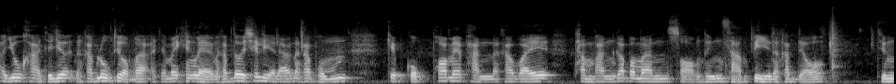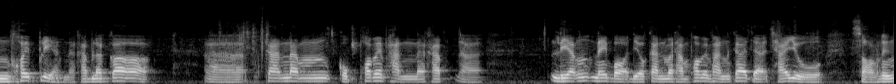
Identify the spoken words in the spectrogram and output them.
อายุขาดจะเยอะนะครับ ลูกที่ออกมาอาจจะไม่แข็งแรงนะครับ โดยเฉลี่ยแล้วนะครับ ผมเก็บกบพ่อแม่พันธุ์นะครับ ไว้ทำพันธุ์ก็ประมาณ 2-3 ปีนะครับ เดี๋ยวจึงค่อยเปลี่ยนนะครับ แล้วก็ การนำกบพ่อแม่พันธุ์นะครับเลี้ยงในบ่อเดียวกันมาทำพ่อแม่พันธุ์ก็จะใช้อยู่2อถึง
